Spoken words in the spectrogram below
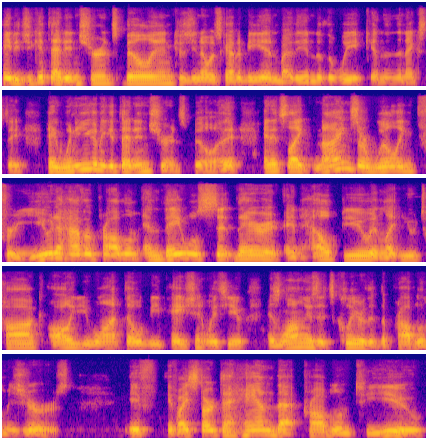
hey, did you get that insurance bill in? Because you know it's got to be in by the end of the week. And then the next day, hey, when are you going to get that insurance bill? And, it, and it's like nines are willing for you to have a problem and they will sit there and help you and let you talk all you want. They'll be patient with you as long as it's clear that the problem is yours. If if I start to hand that problem to you,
